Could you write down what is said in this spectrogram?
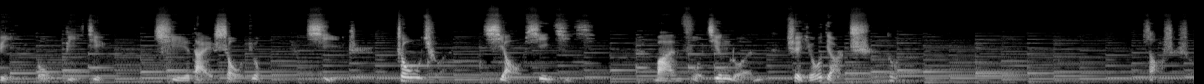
毕恭毕敬，期待受用，细致周全，小心翼翼，满腹经纶，却有点迟钝。老实说，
